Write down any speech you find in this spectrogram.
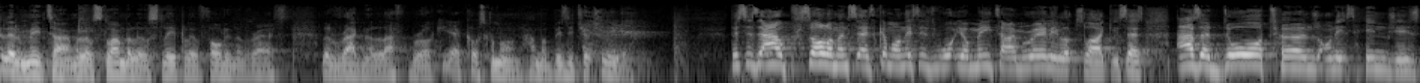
A little me time, a little slumber, a little sleep, a little folding of rest, a little Ragnar Lothbrok. Yeah, of course, come on. I'm a busy church leader. This is how Solomon says, come on, this is what your me time really looks like. He says, as a door turns on its hinges,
